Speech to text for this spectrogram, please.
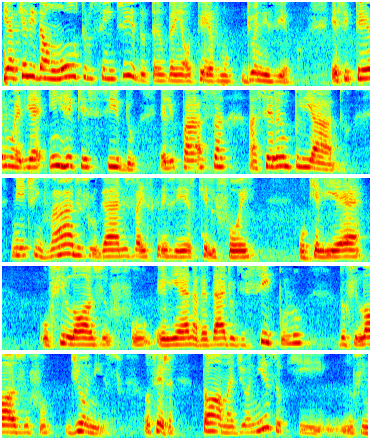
E aqui ele dá um outro sentido também ao termo dionisíaco. Esse termo ele é enriquecido, ele passa a ser ampliado. Nietzsche, em vários lugares, vai escrever que ele foi, o que ele é, o filósofo, ele é, na verdade, o discípulo do filósofo Dioniso. Ou seja, toma Dioniso, que no fim,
